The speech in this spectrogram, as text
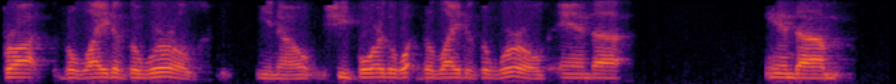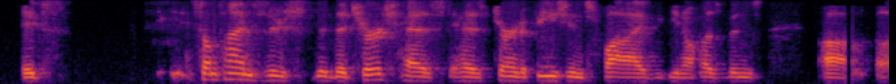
brought the light of the world. You know, she bore the the light of the world, and uh, and um, it's sometimes there's the, the church has has turned Ephesians five. You know, husbands, uh, uh,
